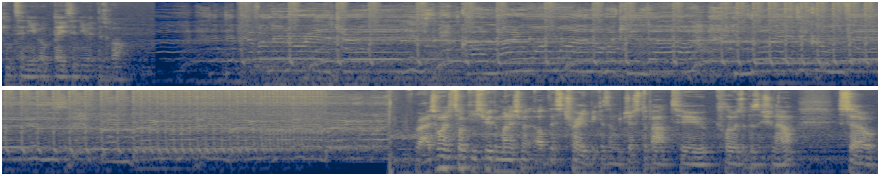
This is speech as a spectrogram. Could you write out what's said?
continue updating you as well. The devil in a red dress. Call 911, I'm a killer. You know I had to confess. Bang, bang, on my head, bang, on my head, bang, on my Right, I just wanted to talk you through the management of this trade because I'm just about to close a position out. So,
